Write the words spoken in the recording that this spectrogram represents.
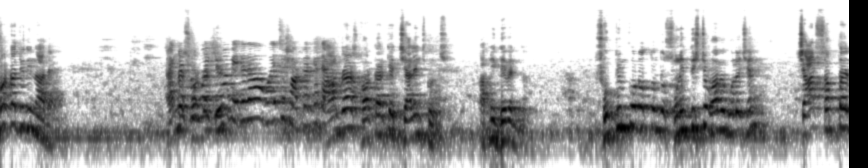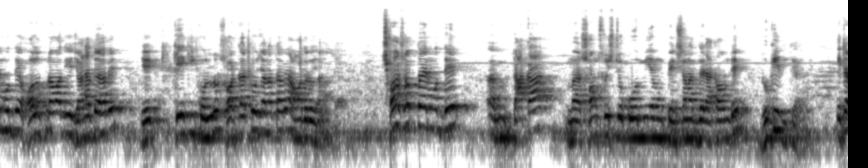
সরকার যদি না দেয় আমরা সরকারকে আমরা সরকারকে চ্যালেঞ্জ করছি। আপনি দেবেন না। সুপ্রিম কোর্ট অত্যন্ত সুনির্দিষ্টভাবে বলেছেন, চার সপ্তাহের মধ্যে হলফনামা দিয়ে জানাতে হবে যে কে কি করল, সরকারকেও জানাতে হবে, আমাদেরও জানাতে হবে। ছ সপ্তাহের মধ্যে টাকা সংশ্লিষ্ট কর্মী এবং পেনশনারদের অ্যাকাউন্টে ঢুকিয়ে দিতে হবে। এটা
